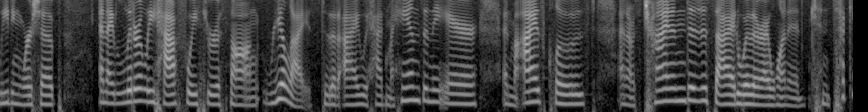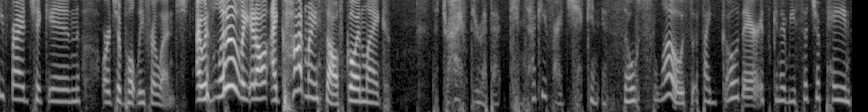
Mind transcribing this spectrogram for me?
leading worship. And I literally halfway through a song realized that I had my hands in the air and my eyes closed, and I was trying to decide whether I wanted Kentucky Fried Chicken or Chipotle for lunch. I was literally, it all, I caught myself going like, the drive through at that Kentucky Fried Chicken is so slow. So if I go there, it's going to be such a pain.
